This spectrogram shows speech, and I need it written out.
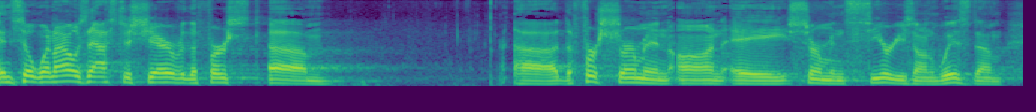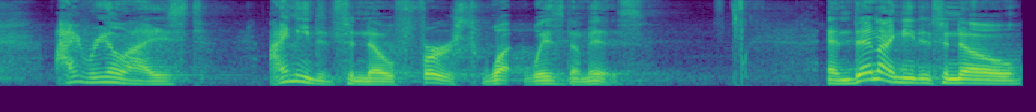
And so when I was asked to share over the first um, uh, the first sermon on a sermon series on wisdom, I realized I needed to know first what wisdom is. And then I needed to know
